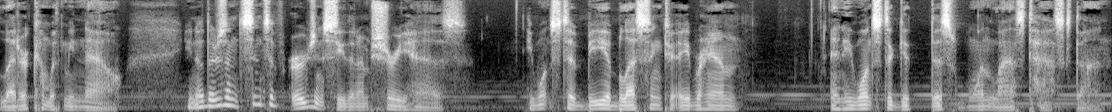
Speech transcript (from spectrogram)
let her come with me now. You know, there's a sense of urgency that I'm sure he has. He wants to be a blessing to Abraham, and he wants to get this one last task done.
